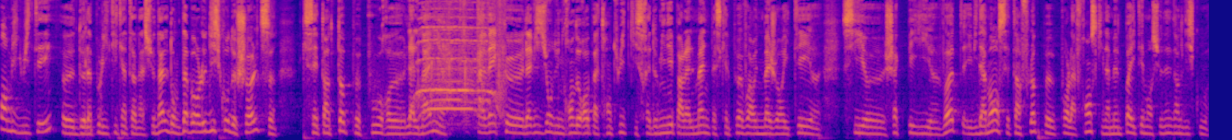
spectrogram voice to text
ambiguïté euh, de la politique internationale. Donc d'abord le discours de Scholz, c'est un top pour l'Allemagne avec euh, la vision d'une grande Europe à 38 qui serait dominée par l'Allemagne parce qu'elle peut avoir une majorité euh, si euh, chaque pays vote. Évidemment, c'est un flop pour la France qui n'a même pas été mentionné dans le discours.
